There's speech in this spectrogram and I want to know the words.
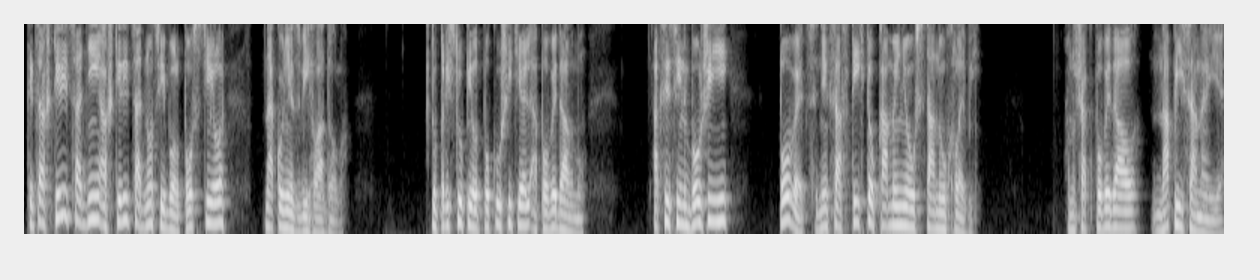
Keď sa 40 dní a 40 nocí bol postil, nakoniec vyhľadol. Tu pristúpil pokušiteľ a povedal mu Ak si syn Boží, Povedz, nech sa z týchto kameňov stanú chleby. On však povedal, napísané je.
